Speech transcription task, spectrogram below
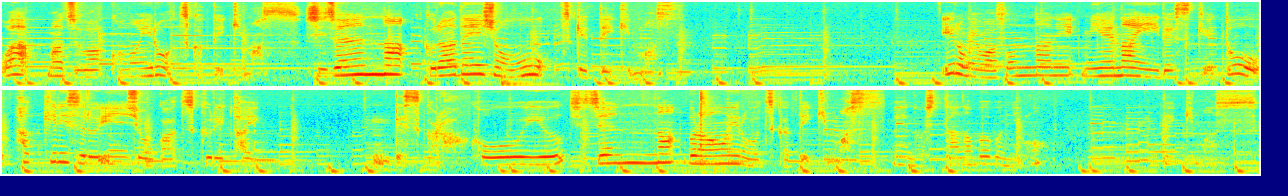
はまずはこの色を使っていきます。自然なグラデーションをつけていきます。色味はそんなに見えないですけどはっきりする印象が作りたいんですから。こういう自然なブラウン色を使っていきます。目の下の部分にもいきます。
